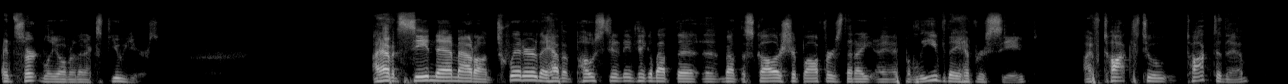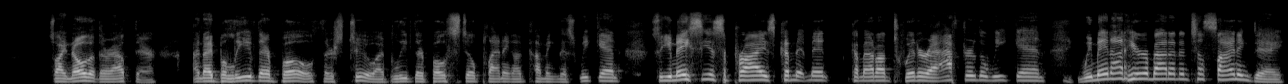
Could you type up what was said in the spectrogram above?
And certainly over the next few years. I haven't seen them out on Twitter. They haven't posted anything about the about the scholarship offers that I, I believe they have received. I've talked to talked to them, so I know that they're out there. And I believe they're both. There's two. I believe they're both still planning on coming this weekend. So you may see a surprise commitment come out on Twitter after the weekend. We may not hear about it until signing day,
